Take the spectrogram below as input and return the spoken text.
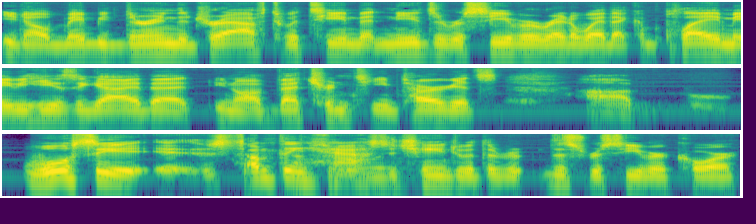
you know, maybe during the draft to a team that needs a receiver right away that can play. Maybe he's a guy that you know a veteran team targets. Um, we'll see. Something Absolutely. has to change with the, this receiver corps.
